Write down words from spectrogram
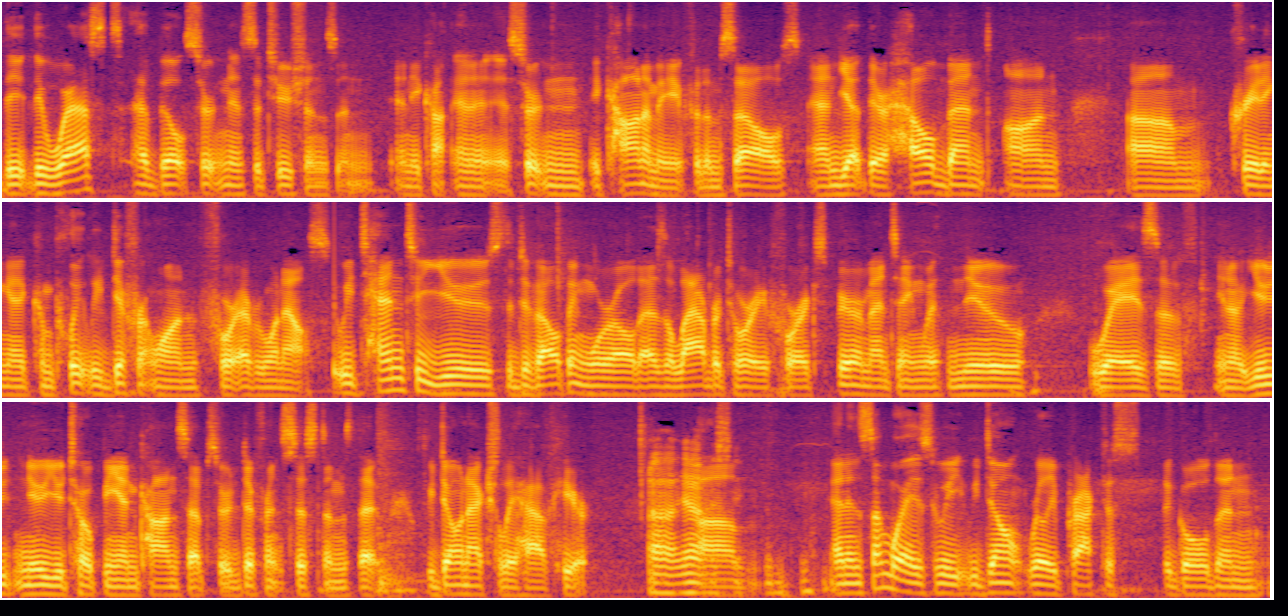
the the West have built certain institutions and and, eco- and a certain economy for themselves, and yet they're hell bent on um, creating a completely different one for everyone else. We tend to use the developing world as a laboratory for experimenting with new ways of, you know, u- new utopian concepts or different systems that we don't actually have here. uh, yeah Um, and in some ways, we, we don't really practice the golden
